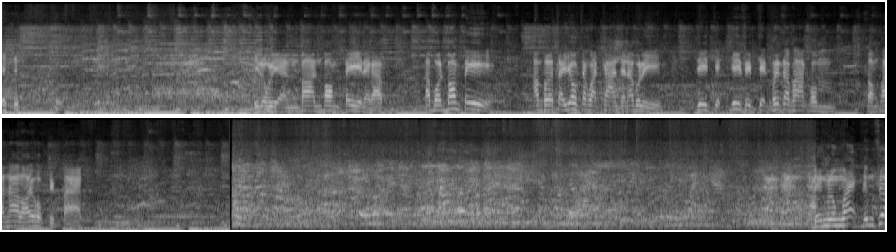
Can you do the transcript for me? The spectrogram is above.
ยที่โรงเรียนบ้านบ้องตี้นะครับตำบลบ้องตี้อำเภอไซโยกจังหวัดกาญจนบุรี 27 พฤษภาคม 2568ดึงลุงไว้ ดึงเสื้อ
